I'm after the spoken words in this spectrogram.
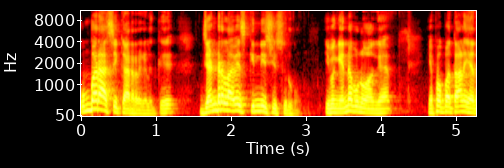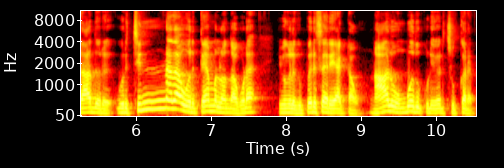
கும்பராசிக்காரர்களுக்கு ஜென்ரலாகவே ஸ்கின் இஷ்யூஸ் இருக்கும். இவங்க என்ன பண்ணுவாங்க? எப்போ பார்த்தாலும் ஏதாவது ஒரு ஒரு சின்னதாக ஒரு தேமல் வந்தால் கூட இவங்களுக்கு பெருசாக ரியாக்ட் ஆகும். நாலு ஒம்பது கூடியவர் சுக்கரன்.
